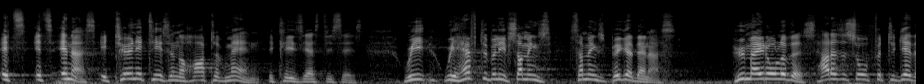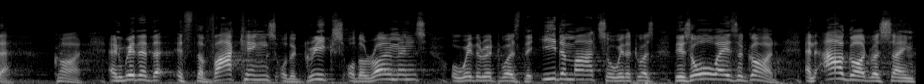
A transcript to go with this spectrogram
It's, it's in us. Eternity is in the heart of man, Ecclesiastes says. We, we have to believe something's, something's bigger than us. Who made all of this? How does this all fit together? God. And whether the, it's the Vikings or the Greeks or the Romans or whether it was the Edomites or whether it was, there's always a God. And our God was saying,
